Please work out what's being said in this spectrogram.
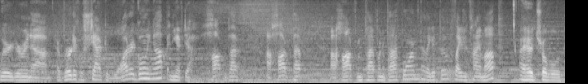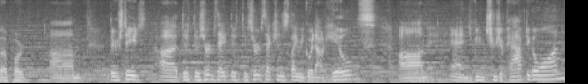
where you're in a, a vertical shaft of water going up, and you have to hop, plat- hop, hop from platform to platform, like like to climb up. I had trouble with that part. Um, there's stage, uh, there, there's certain there's, there's certain sections like we go down hills, um, and you can choose your path to go on.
